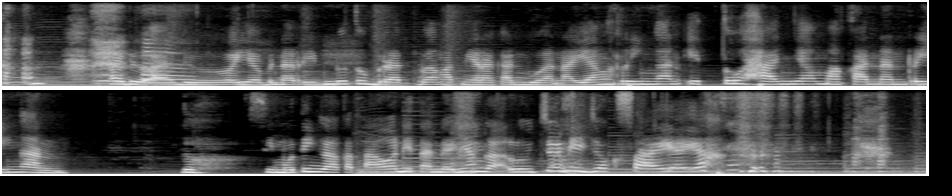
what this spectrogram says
Aduh, aduh, iya benar rindu tuh berat banget nih rekan Buana. Yang ringan itu hanya makanan ringan. Duh, si Muti nggak ketawa nih tandanya nggak lucu nih jok saya ya.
